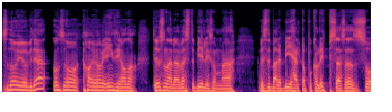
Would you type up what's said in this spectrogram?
så da gjør vi det, og så har vi ingenting annet. Det er jo sånn der, Hvis det blir liksom eh, Hvis det bare blir helt apokalypse, så, så,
